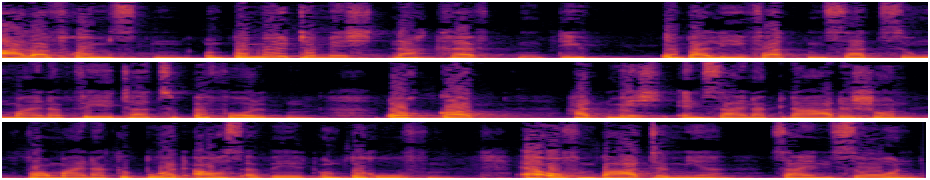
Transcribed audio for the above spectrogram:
allerfrömmsten und bemühte mich nach Kräften, die überlieferten Satzungen meiner Väter zu befolgen. Doch Gott hat mich in seiner Gnade schon vor meiner Geburt auserwählt und berufen. Er offenbarte mir seinen Sohn,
